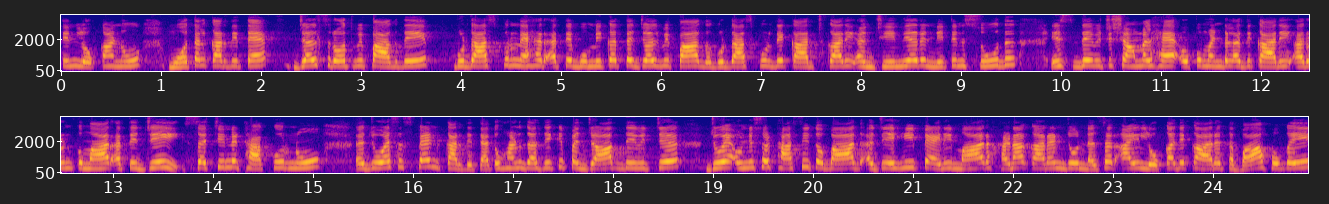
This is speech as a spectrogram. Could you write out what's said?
ਤਿੰਨ ਲੋਕਾਂ ਨੂੰ ਮੁਅਤਲ ਕਰ ਦਿੱਤਾ ਹੈ ਜਲ ਸਰੋਤ ਵਿਭਾਗ ਦੇ ਗੁਰਦਾਸਪੁਰ ਨਹਿਰ ਅਤੇ ਭੂਮੀਗਤ ਜਲ ਵਿਭਾਗ ਗੁਰਦਾਸਪੁਰ ਦੇ ਕਾਰਜਕਾਰੀ ਇੰਜੀਨੀਅਰ ਨਿਤਿਨ ਸੂਦ ਇਸ ਦੇ ਵਿੱਚ ਸ਼ਾਮਲ ਹੈ। ਉਪ ਮੰਡਲ ਅਧਿਕਾਰੀ ਅਰੁਣ ਕੁਮਾਰ ਅਤੇ ਜੇਈ ਸਚਿਨ ਠਾਕੁਰ ਨੂੰ ਜੋ ਹੈ ਸਸਪੈਂਡ ਕਰ ਦਿੱਤਾ ਹੈ। ਤੁਹਾਨੂੰ ਦੱਸ ਦਈਏ ਕਿ ਪੰਜਾਬ ਦੇ ਵਿੱਚ ਜੋ ਹੈ 1988 ਤੋਂ ਬਾਅਦ ਅਜਿਹੀ ਭੈੜੀ ਮਾਰ ਹੜਾ ਕਾਰਨ ਜੋ ਨਜ਼ਰ ਆਈ, ਲੋਕਾਂ ਦੇ ਘਰ ਤਬਾਹ ਹੋ ਗਏ।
